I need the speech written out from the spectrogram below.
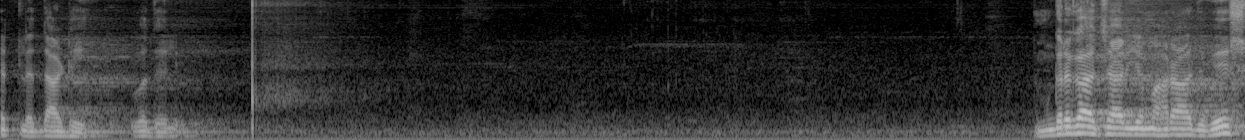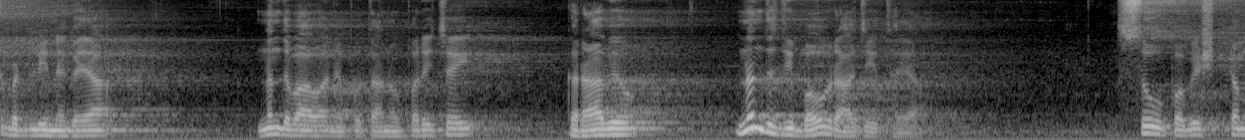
એટલે દાઢી વધેલી. ગર્ગાચાર્ય મહારાજ વેશ બદલીને ગયા. નંદ બાવાને પોતાનો પરિચય કરાવ્યો. નંદજી બહુ રાજી થયા. સુપવિષ્ટમ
